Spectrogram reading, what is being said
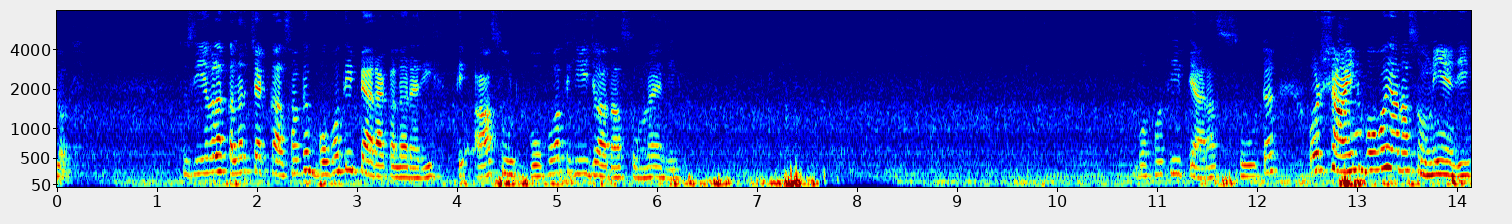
ਲਓ ਤੁਸੀਂ ਇਹ ਵਾਲਾ ਕਲਰ ਚੈੱਕ ਕਰ ਸਕਦੇ ਹੋ, ਬਹੁਤ ਹੀ ਪਿਆਰਾ ਕਲਰ ਹੈ ਜੀ, ਤੇ ਆਹ ਸੂਟ ਬਹੁਤ ਹੀ ਜ਼ਿਆਦਾ ਸੋਹਣਾ ਹੈ ਜੀ। ਬਹੁਤ ਹੀ ਪਿਆਰਾ ਸੂਟ ਔਰ ਸ਼ਾਈਨ ਬਹੁਤ ਜ਼ਿਆਦਾ ਸੋਹਣੀ ਹੈ ਜੀ।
